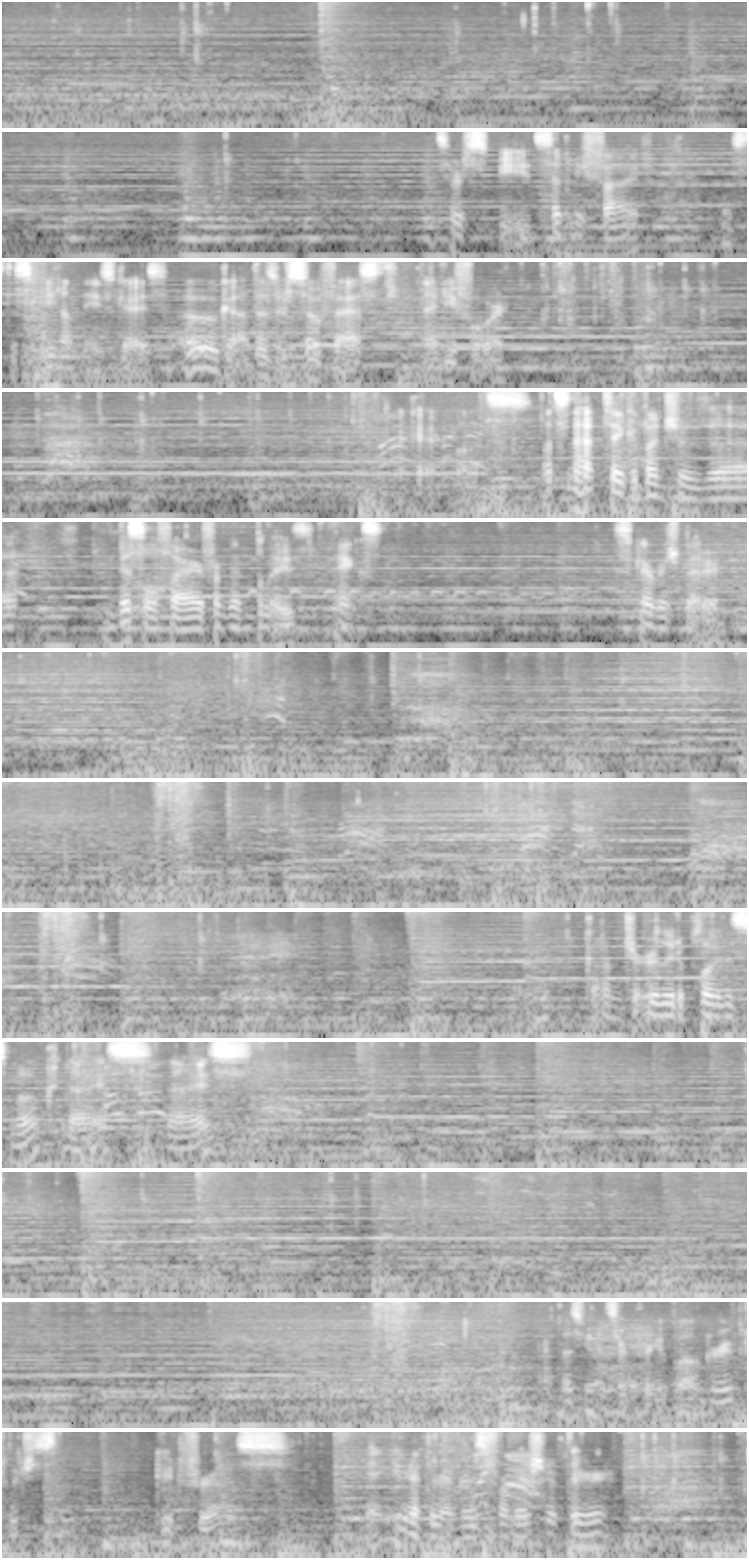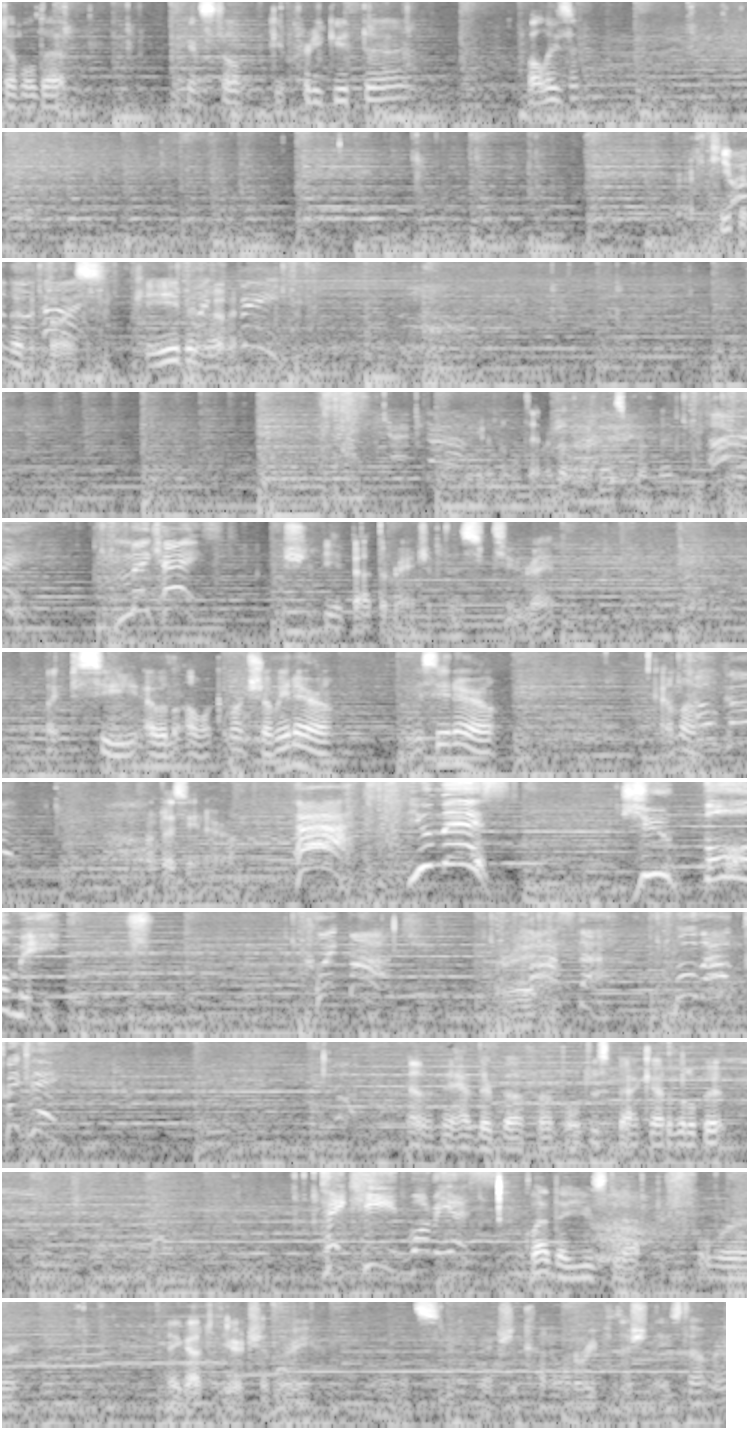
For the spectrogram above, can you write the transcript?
What's our speed? 75. What's the speed on these guys? Oh god, those are so fast. 94. Okay, well let's, let's not take a bunch of uh, missile fire from them blues. Thanks. Skirmish better. Early deploy the smoke. Nice, nice. Alright, those units are pretty well grouped, which is good for us. Yeah, even if they're in this formation, if they're doubled up, we can still get pretty good uh, volleys in. Keep it moving, boys. Keep it moving. Should be about the range of this too, right? I'd like to see. I would. Oh, come on, show me an arrow. Let me see an arrow. Come on. Go! I see an arrow. Ha! You missed! You bore me! Now that they have their buff up, we'll just back out a little bit. Take heed, warriors! I'm glad they used that before they got to the artillery. Let's see. We actually kind of want to reposition these, don't we?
